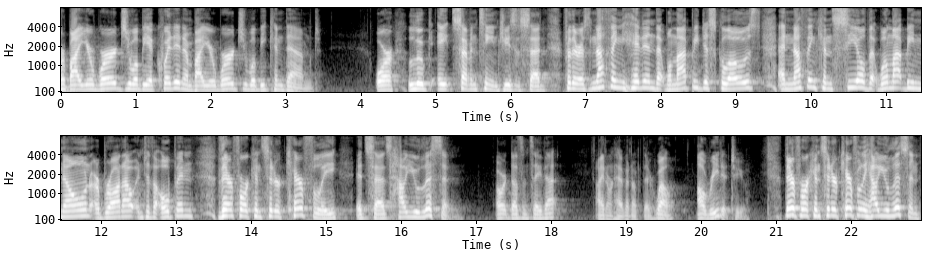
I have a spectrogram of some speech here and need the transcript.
For by your words you will be acquitted, and by your words you will be condemned. Or Luke 8 17, Jesus said, For there is nothing hidden that will not be disclosed, and nothing concealed that will not be known or brought out into the open. Therefore, consider carefully, it says, how you listen. Or it doesn't say that? I don't have it up there. Well, I'll read it to you. Therefore, consider carefully how you listen.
